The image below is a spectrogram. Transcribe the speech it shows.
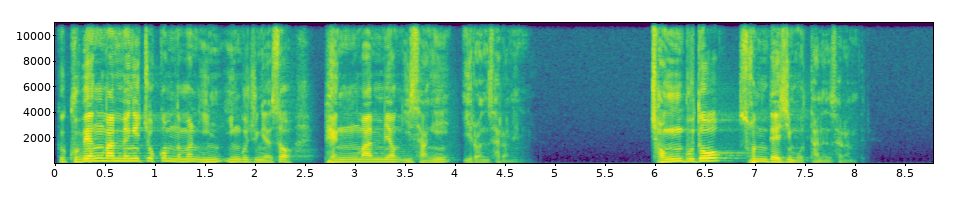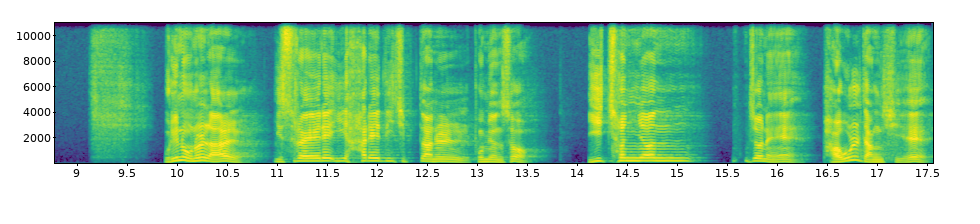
그 900만 명이 조금 넘은 인- 인구 중에서 100만 명 이상이 이런 사람입니다. 정부도 손대지 못하는 사람들. 우리는 오늘날 이스라엘의 이 하레디 집단을 보면서 2000년 전에 바울 당시에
